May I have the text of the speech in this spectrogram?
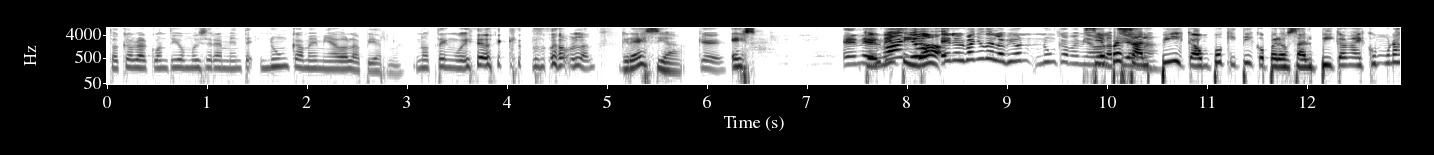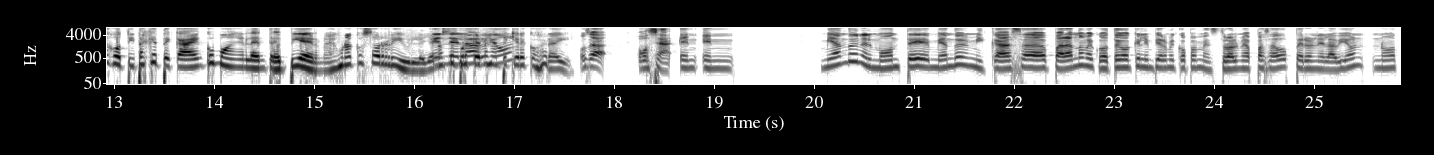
tengo que hablar contigo muy seriamente. Nunca me he miado la pierna. No tengo idea de qué estás hablando. Grecia, ¿Qué? es En el baño, en el baño del avión nunca me he miado Siempre la pierna. salpica un poquitico, pero salpican. Hay como unas gotitas que te caen como en la entrepierna. Es una cosa horrible. Yo no sé por qué la avión, gente quiere coger ahí. O sea, o sea, en, en meando en el monte, meando en mi casa, parándome cuando tengo que limpiar mi copa menstrual me ha pasado, pero en el avión no.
